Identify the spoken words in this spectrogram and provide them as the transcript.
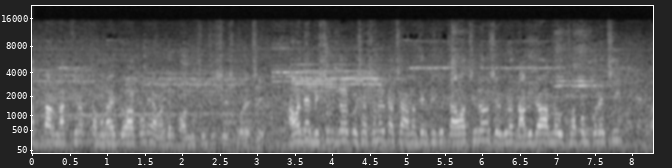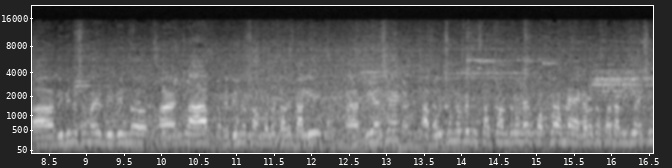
আত্মার মাক্ষিরাত কামনায় দোয়া করে আমাদের কর্মসূচি শেষ করেছি। আমাদের বিশ্ববিদ্যালয় প্রশাসনের কাছে আমাদের কিছু চাওয়া ছিল সেগুলো দাবি দেওয়া আমরা উত্থাপন করেছি। বিভিন্ন সময়ে বিভিন্ন ক্লাব, বিভিন্ন সংগঠন তাদের দাবি দিয়েছে। আর বৈষম্য বিরোধী ছাত্র আন্দোলনের পক্ষে আমরা এগারো দফা দাবি দিয়েছি।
